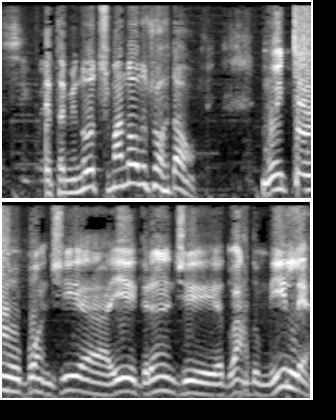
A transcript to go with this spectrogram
50 minutos. Manolo Jordão. Muito bom dia aí, grande Eduardo Miller,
